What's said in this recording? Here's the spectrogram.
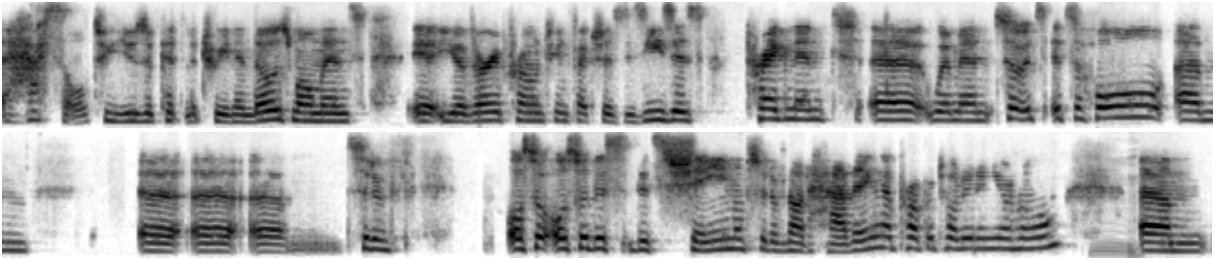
a hassle to use a pit latrine in those moments. Uh, you're very prone to infectious diseases. Pregnant uh, women, so it's it's a whole um, uh, uh, um, sort of also also this this shame of sort of not having a proper toilet in your home. Um,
